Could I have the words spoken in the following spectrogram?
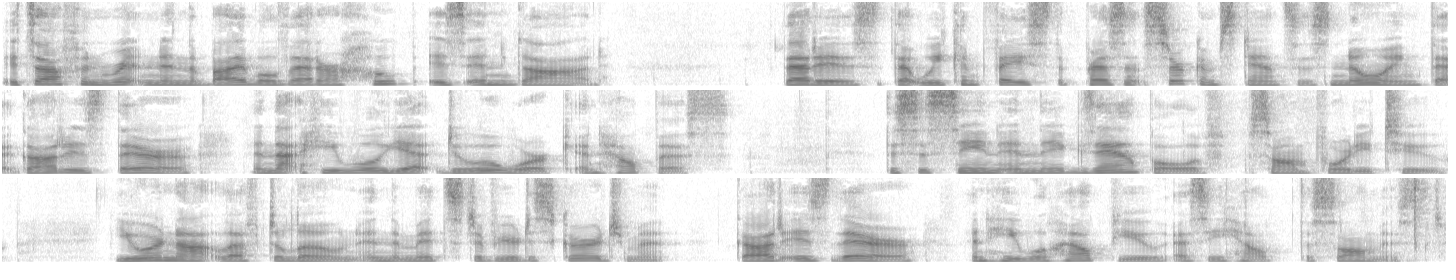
It's often written in the Bible that our hope is in God. That is, that we can face the present circumstances knowing that God is there and that He will yet do a work and help us. This is seen in the example of Psalm 42. You are not left alone in the midst of your discouragement. God is there, and He will help you as He helped the psalmist.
